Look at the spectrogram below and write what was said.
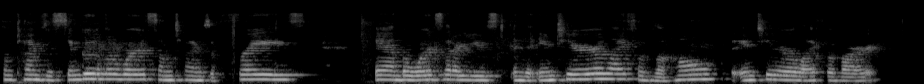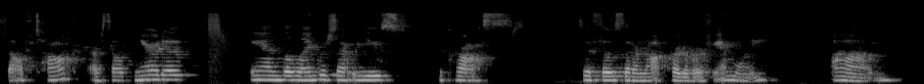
Sometimes a singular word, sometimes a phrase, and the words that are used in the interior life of the home, the interior life of our self-talk, our self-narrative, and the language that we use across with those that are not part of our family. Um,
